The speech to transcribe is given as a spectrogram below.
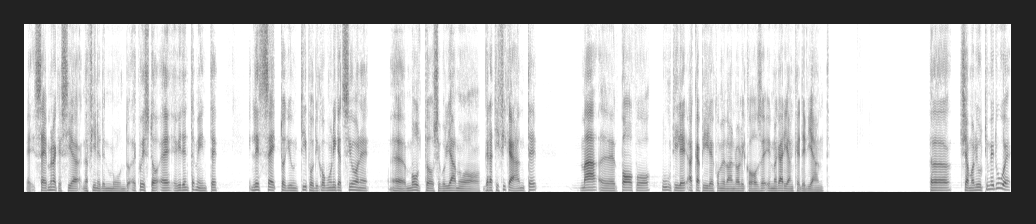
eh, sembra che sia la fine del mondo. E questo è evidentemente l'effetto di un tipo di comunicazione eh, molto, se vogliamo, gratificante, ma eh, poco utile a capire come vanno le cose e magari anche deviante. Uh, siamo alle ultime due.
